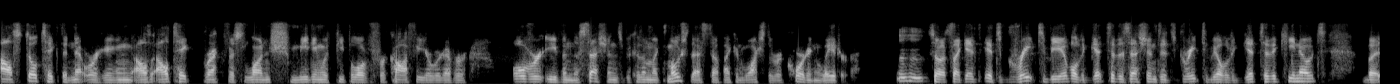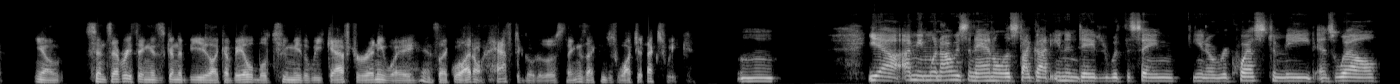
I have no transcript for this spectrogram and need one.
I'll still take the networking. I'll I'll take breakfast, lunch, meeting with people over for coffee or whatever over even the sessions because I'm like most of that stuff I can watch the recording later. Mm-hmm. So it's like it, it's great to be able to get to the sessions. It's great to be able to get to the keynotes, but you know since everything is going to be like available to me the week after anyway, it's like well I don't have to go to those things. I can just watch it next week. Mm-hmm. Yeah, I mean, when I was an analyst, I got inundated with the same, you know, requests to meet as well.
